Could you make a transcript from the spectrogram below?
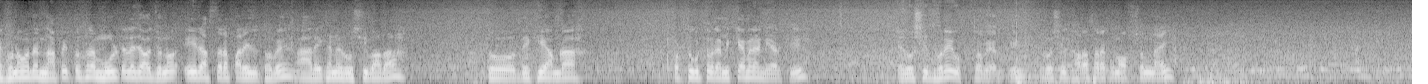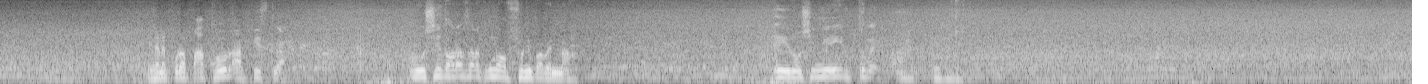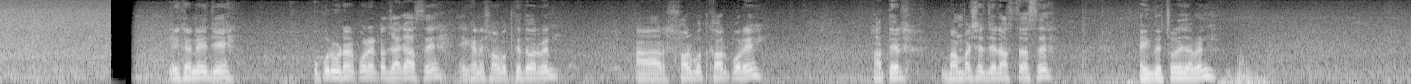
এখন আমাদের নাপিত তোসরা মূল টেলে যাওয়ার জন্য এই রাস্তাটা পাড়িয়ে দিতে হবে। আর এখানে রশি বাঁধা। তো দেখি আমরা করতে করতে পারি, আমি ক্যামেরা নিই আর কি। রশি ধরেই উঠতে হবে আর কি। রশি ধরা ছাড়া কোনো অপশন নাই। এখানে পুরো পাথর আর পিছলা। রশি ধরা ছাড়া কোনো অপশনই পাবেন না। এই রশি নিয়েই উঠতে হবে। এখানে যে উপরে ওঠার পরে একটা জায়গা আছে, এখানে শরবত খেতে পারবেন। আর শরবত খাওয়ার পরে হাতের বাম পাশের যে রাস্তা আছে একদিকে চলে যাবেন।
